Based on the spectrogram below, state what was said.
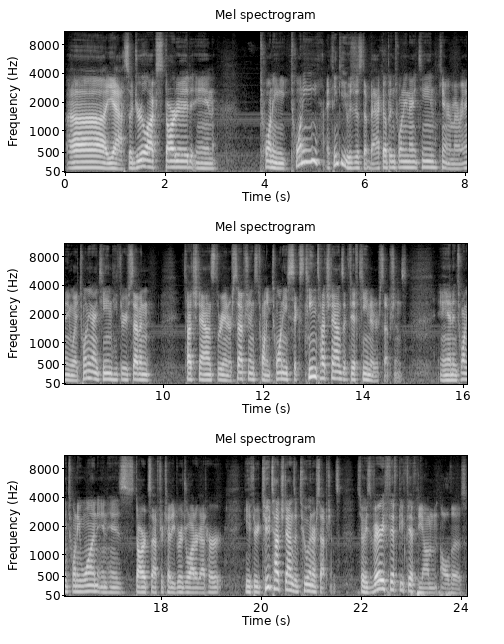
Uh, yeah. So Drew Lock started in 2020. I think he was just a backup in 2019. Can't remember. Anyway, 2019 he threw seven touchdowns, three interceptions. 2020 16 touchdowns and 15 interceptions. And in 2021, in his starts after Teddy Bridgewater got hurt, he threw two touchdowns and two interceptions. So he's very 50 50 on all those.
